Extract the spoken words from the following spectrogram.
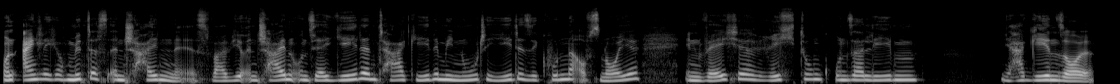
Und eigentlich auch mit das Entscheidende ist, weil wir entscheiden uns ja jeden Tag, jede Minute, jede Sekunde aufs Neue, in welche Richtung unser Leben ja gehen soll.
